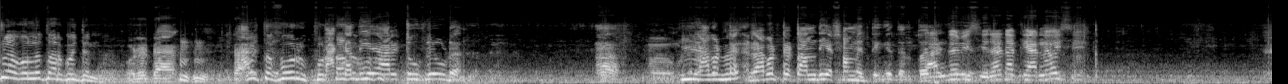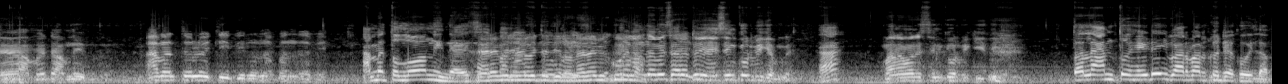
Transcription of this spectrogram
টুয়া করলে তো আর কইতেন না। ওটা ওই তো পড়ু ধাক্কা দিয়ে আর একটু উপরে উঠা। হ্যাঁ। রাবারটা রাবারটা টান দিয়ে সামনের দিকে দেন তো পাঞ্জাবি সেরাটা কেন হইছে? এ আমি আমার তো লইতেই দিল না পাঞ্জাবি। আমি তো লনই নাই আরে বিরে লইতে দিল না আমি কইলাম। আমি স্যার তুই এই সিন করবি কেমনে? হ্যাঁ? মারামারি সিন করবি কি দিয়ে? তাহলে আমি তো হেডেই বারবার করে কইলাম।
